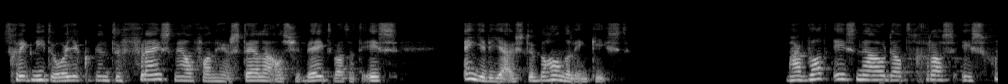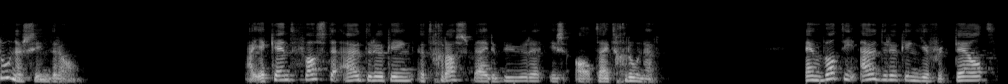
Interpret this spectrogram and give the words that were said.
Schrik niet hoor, je kunt er vrij snel van herstellen als je weet wat het is en je de juiste behandeling kiest. Maar wat is nou dat gras is groener syndroom? Nou, je kent vast de uitdrukking: het gras bij de buren is altijd groener. En wat die uitdrukking je vertelt,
